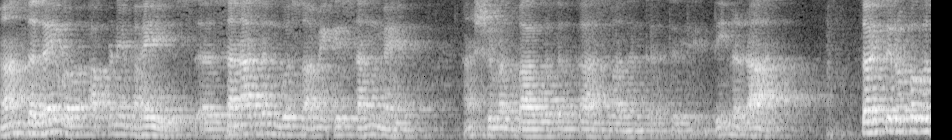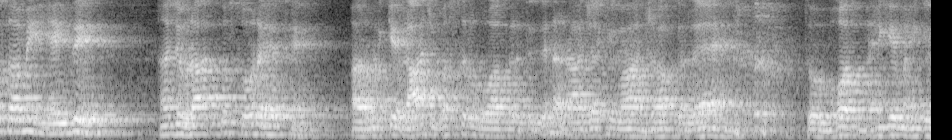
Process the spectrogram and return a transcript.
हाँ सदैव अपने भाई सनातन गोस्वामी के संग में हाँ श्रीमद भागवतम का आस्वादन करते थे। दिन, रात। तो ऐसे रूप गोस्वामी एक दिन हाँ जब रात को सो रहे थे और उनके राज वस्त्र हुआ करते थे ना, राजा के वहाँ जॉब कर रहे हैं। तो बहुत महँगे महँगे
